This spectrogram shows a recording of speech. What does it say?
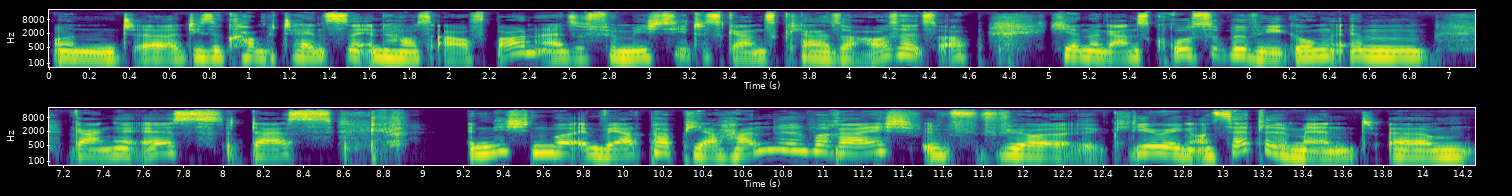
und äh, diese Kompetenzen in-house aufbauen. Also für mich sieht es ganz klar so aus, als ob hier eine ganz große Bewegung im Gange ist, dass nicht nur im Wertpapierhandelbereich für Clearing und Settlement ähm,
